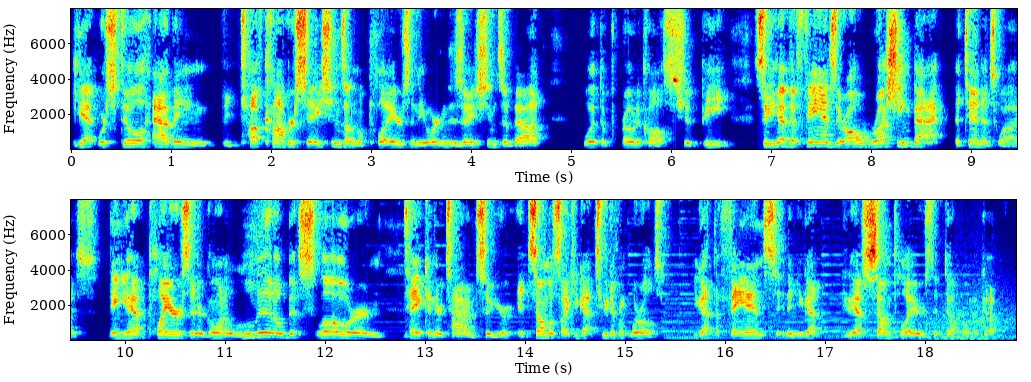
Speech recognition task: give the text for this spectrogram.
Yet we're still having the tough conversations on the players and the organizations about what the protocols should be. So you have the fans that are all rushing back attendance wise. Then you have players that are going a little bit slower and taking their time. So you're it's almost like you got two different worlds. You got the fans and then you got you have some players that don't want to go.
